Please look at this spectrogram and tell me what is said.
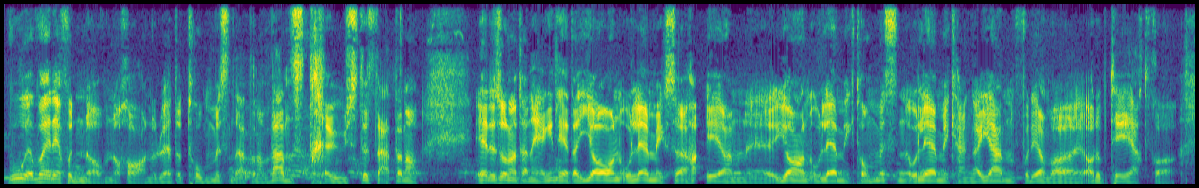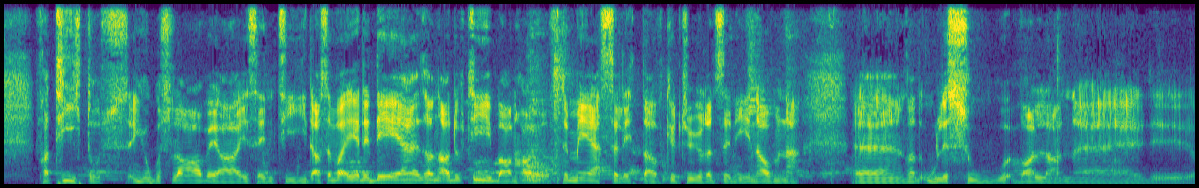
Hvor, hva er det for navn å ha når du heter Thommessen til etternavn? Verdens trausteste etternavn. Er det sånn at han egentlig heter Jan Olemic, så er han eh, Jan Olemic Thommessen. Olemic henger igjen fordi han var adoptert fra, fra Titos Jugoslavia i sin tid. Altså, er det det? Sånn Adoptivbarn har jo ofte med seg litt av kulturen sin i navnet. Eh, sånn Ole So Valland, eh,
